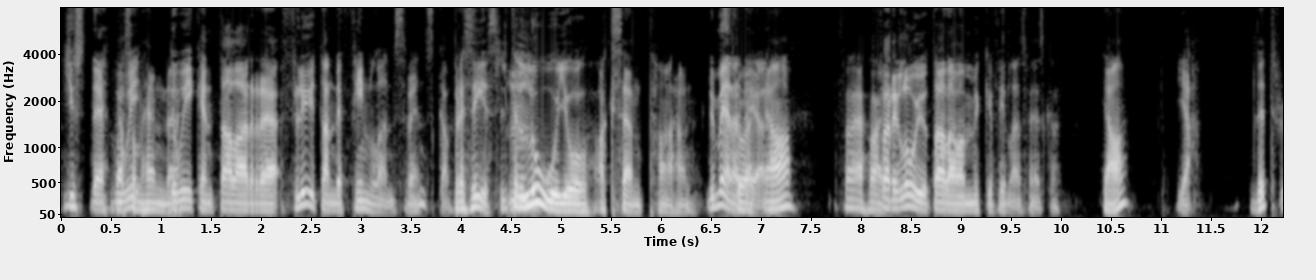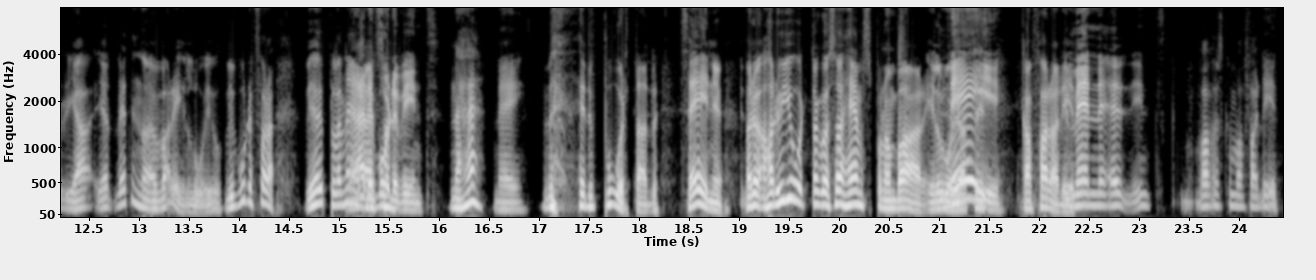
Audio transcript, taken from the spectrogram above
Just det, vad som händer. The Weeknd talar uh, flytande finlandssvenska. Precis, lite mm. Lojo-accent har han. Du menar det? Ja. ja så För i Lojo talar man mycket finlandssvenska. Ja. Ja. Det tror jag, jag vet inte om jag varit i Lojo. Vi borde föra, vi har ju planerat... Nej, det borde vi inte. Nähä? Nej. är du portad? Säg nu, har du, har du gjort något så hemskt på någon bar i Lojo Nej. att du kan fara dit? Men äh, inte, varför ska man fara dit?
